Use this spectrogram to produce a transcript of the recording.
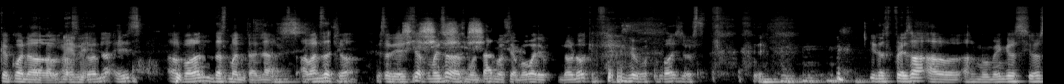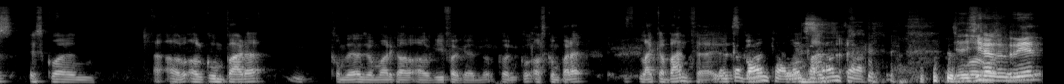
que quan el, El els meme. dona, ells el volen desmantellar. Sí. Abans d'això, és a dir, ells Sí, ja sí, comencen a sí, sí. desmuntar-lo. Si en Boba diu, no, no, que feu bojos. I després el, el moment graciós és quan el, el compara, com deia en Joan Marc, el, el gif aquest, no? Quan els compara. La capanza, la com un capanza. I així no somrient.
